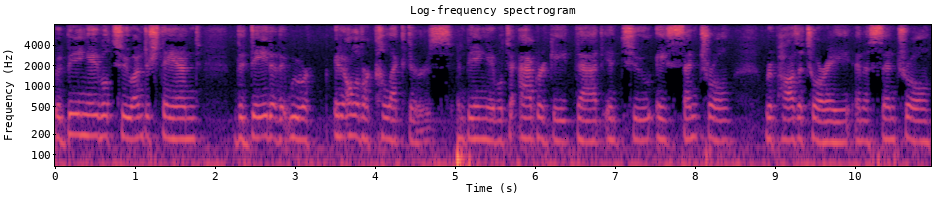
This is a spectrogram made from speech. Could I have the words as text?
but being able to understand the data that we were in all of our collectors and being able to aggregate that into a central repository and a central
